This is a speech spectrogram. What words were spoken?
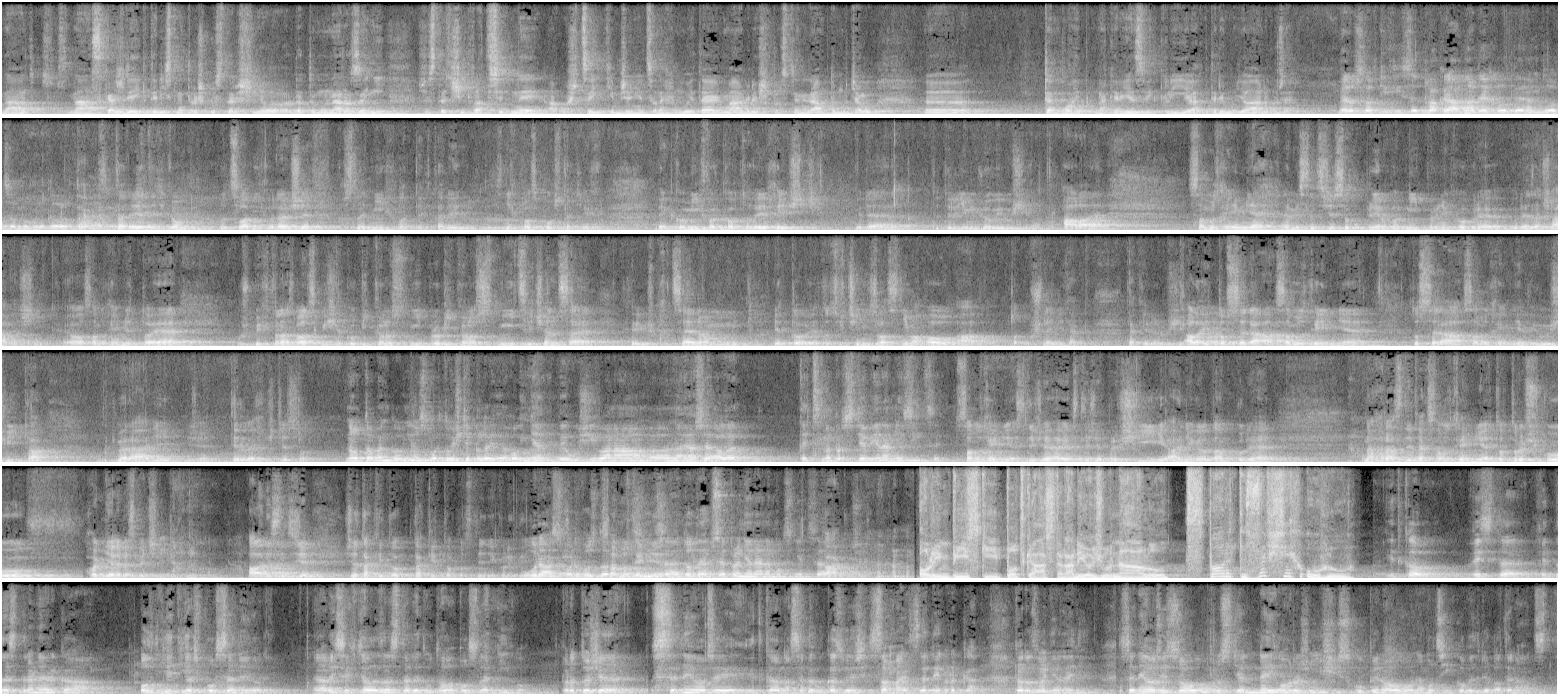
nás, nás každý, který jsme trošku staršího datumu narození, že stačí dva, tři dny a už cítím, že něco nefunguje tak, jak má, když prostě nedám tomu tělu e, ten pohyb, na který je zvyklý a který mu dělá dobře. Miroslav Tichý se dvakrát nadechl během toho, co mluvil Karel Tak tady je teď docela výhoda, že v posledních letech tady vzniklo spousta těch venkovních workoutových hřišť, kde ty lidi můžou využívat. Ale samozřejmě nemyslím si, že jsou úplně vhodný pro někoho, kdo je, kdo je začátečník. Jo? Samozřejmě to je, už bych to nazval spíš jako výkonnostní, pro výkonnostní cvičence, který už přece jenom je to, je to cvičení s vlastní vahou a to už není tak, tak jednodušší. Ale i to se dá samozřejmě, to se dá samozřejmě využít a buďme rádi, že tyhle ještě jsou. No ta venkovního ještě byly hojně využívaná eh, na jaře, ale teď jsme prostě v jiném měsíci. Samozřejmě, jestliže, jestliže prší a někdo tam půjde na hrazdy, tak samozřejmě je to trošku hodně nebezpečný. Ale myslím si, že, že taky, to, taky to prostě několik lidí. Úraz, odvoz do nemocnice, do té přeplněné nemocnice. Tak. Olympijský podcast radiožurnálu Sport ze všech úhlů. Jitko, vy jste fitness trenérka od dětí až po seniory. Já bych se chtěl zastavit u toho posledního, protože seniori, Jitka na sebe ukazuje, že sama je seniorka. To rozhodně není. Seniori jsou prostě nejohroženější skupinou nemocí COVID-19.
